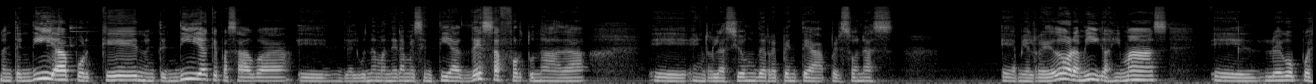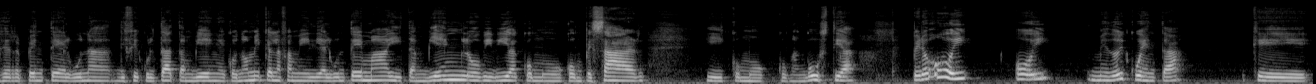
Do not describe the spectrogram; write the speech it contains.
no entendía por qué, no entendía qué pasaba, de alguna manera me sentía desafortunada eh, en relación de repente a personas eh, a mi alrededor, amigas y más. luego pues de repente alguna dificultad también económica en la familia, algún tema y también lo vivía como con pesar y como con angustia. Pero hoy, hoy me doy cuenta que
